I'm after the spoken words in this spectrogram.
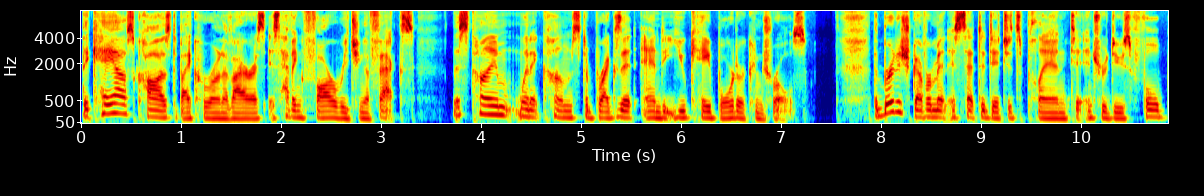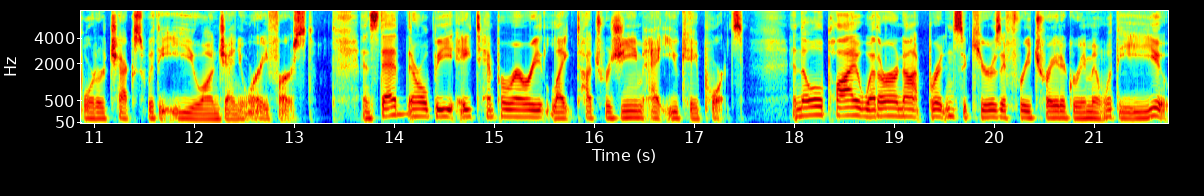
The chaos caused by coronavirus is having far reaching effects, this time when it comes to Brexit and UK border controls. The British government is set to ditch its plan to introduce full border checks with the EU on January 1st. Instead, there will be a temporary light touch regime at UK ports, and they'll apply whether or not Britain secures a free trade agreement with the EU.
